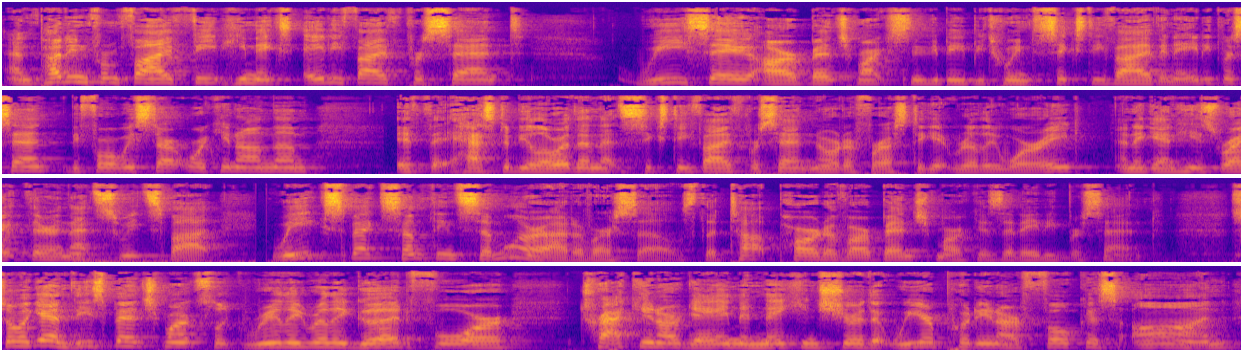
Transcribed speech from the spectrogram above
And putting from five feet, he makes 85%. We say our benchmarks need to be between 65 and 80% before we start working on them if it has to be lower than that 65% in order for us to get really worried. And again, he's right there in that sweet spot. We expect something similar out of ourselves. The top part of our benchmark is at 80%. So again, these benchmarks look really, really good for tracking our game and making sure that we are putting our focus on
